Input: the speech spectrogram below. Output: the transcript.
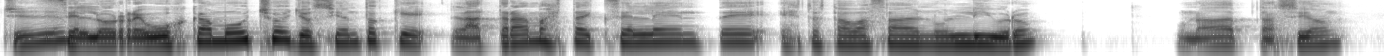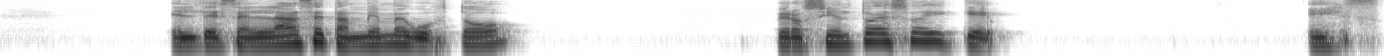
Sí, sí. Se lo rebusca mucho. Yo siento que la trama está excelente. Esto está basado en un libro, una adaptación. El desenlace también me gustó, pero siento eso de que es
